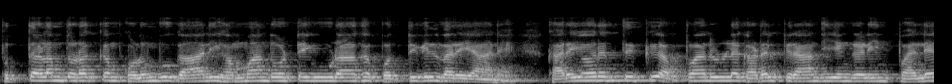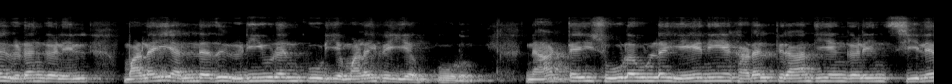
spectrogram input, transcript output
புத்தளம் தொடக்கம் கொழும்பு காலி ஹம்மாந்தோட்டை ஊடாக பொத்துவில் வரையான கரையோரத்துக்கு அப்பாலுள்ள கடல் பிராந்தியங்களின் பல இடங்களில் மழை அல்லது இடியுடன் கூடிய மழை பெய்யக்கூடும். நாட்டை சூழவுள்ள ஏனைய கடல் பிராந்தியங்களின் சில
